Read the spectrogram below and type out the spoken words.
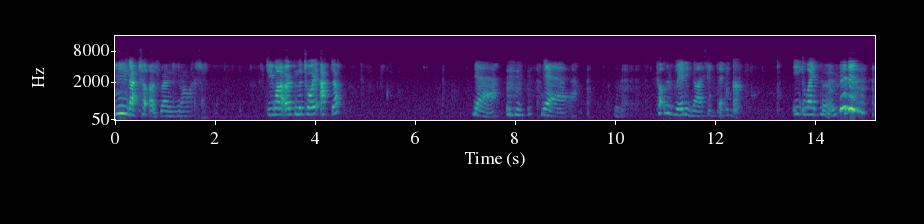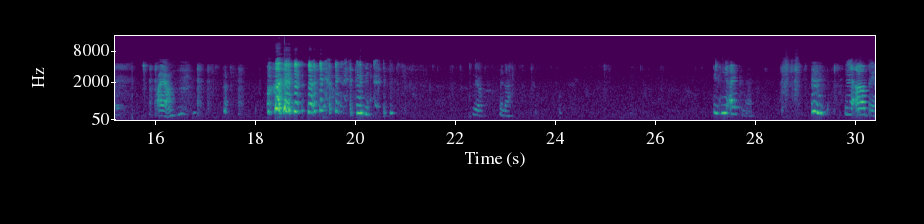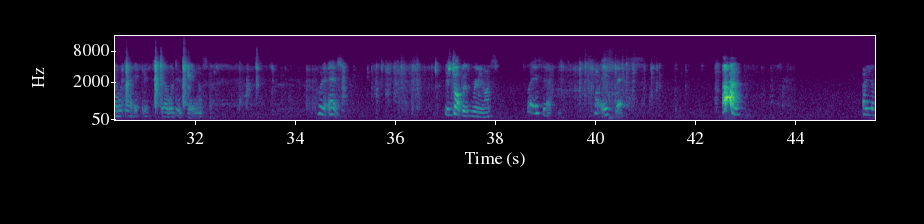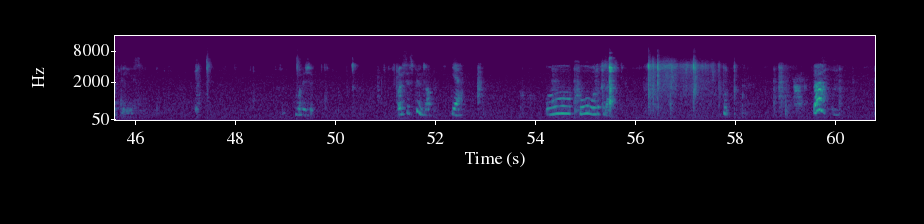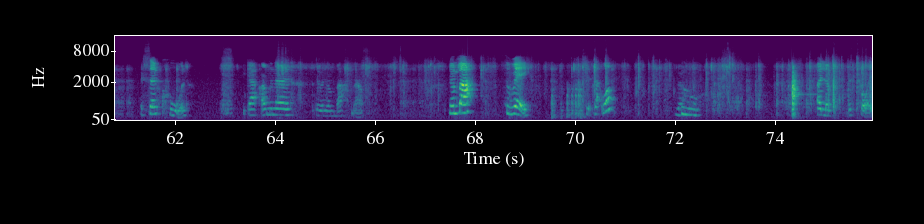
Mm, that chocolate's really nice. Do you want to open the toy after? Yeah, yeah. Chocolate's really nice and thick. Eat your way through. I am. Yeah. Okay. You can open it. Yeah, I'll be able to if it's its things. What it is? This chocolate's really nice. What is it? What is this? Oh! I love these. What is it? Oh, it's a spoon top. Yeah. Oh, cool. Look at that. Ah. It's so cool. Okay, I'm gonna do a number now. Number three. Is it that one? Ooh. I love the toy.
